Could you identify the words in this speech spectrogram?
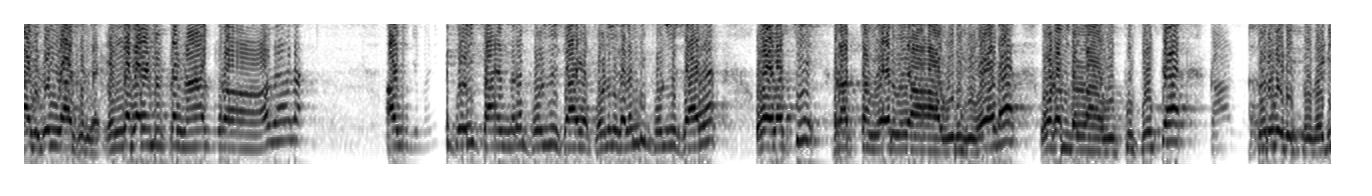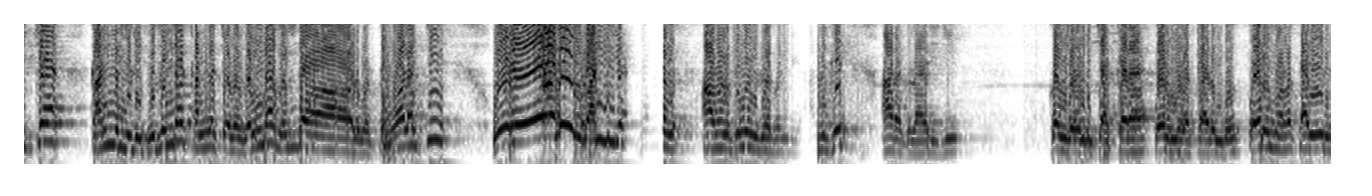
அதுக்கும் காசு இல்லை. எங்க பய மக்கள் நாள் புறா வேலை. அஞ்சு மணிக்கு போய் சாயந்தரம் பொழுது சாய பொழுது கிளம்பி பொழுது சாய உழைச்சி ரத்தம் வேர்வையா உருகி ஓட உடம்பெல்லாம் உப்பு பூக்க கால்ல பெருவெடிப்பு வெடிக்க கண்ணு முடி பிதுங்க கண்ணச்சத வெம்பாடு மட்டும் உழைச்சி ஒரே ஒரு பண்டிகை அவனுக்குன்னு இருக்கிற பண்டிகை அதுக்கு அரை கிலோ அரிசி கொஞ்சோண்டு சக்கரை ஒரு முறை கரும்பு ஒரு முறை கயிறு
